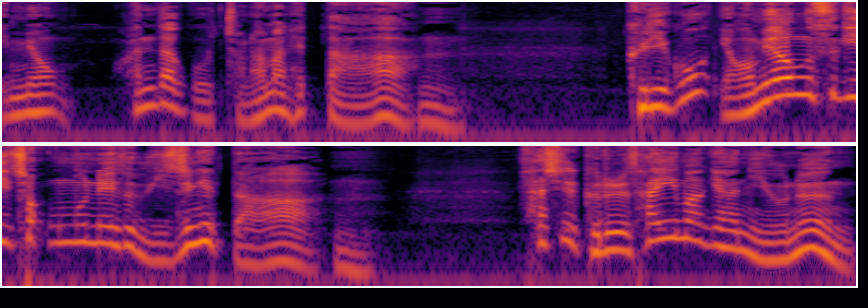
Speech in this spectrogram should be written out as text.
임명한다고 전화만 했다. 음. 그리고 여명숙이 청문회에서 위증했다. 음. 사실 그를 사임하게 한 이유는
